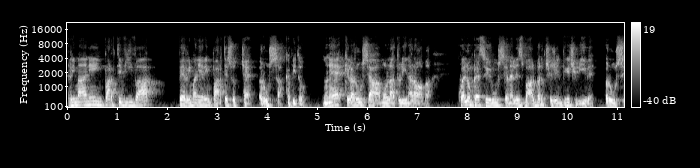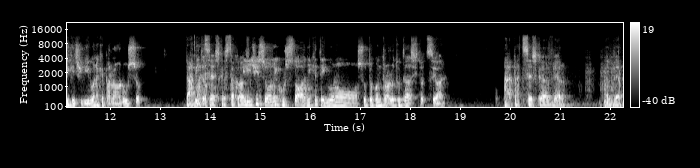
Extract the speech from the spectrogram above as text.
rimane in parte viva per rimanere in parte so- cioè, russa, capito? Non è che la Russia ha mollato lì una roba. Quello è un pezzo di Russia, nelle Svalbard c'è gente che ci vive, russi che ci vivono e che parlano russo. Ah, pazzesca sta cosa. E lì ci sono i custodi che tengono sotto controllo tutta la situazione. Ah, pazzesco, davvero. È vero.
